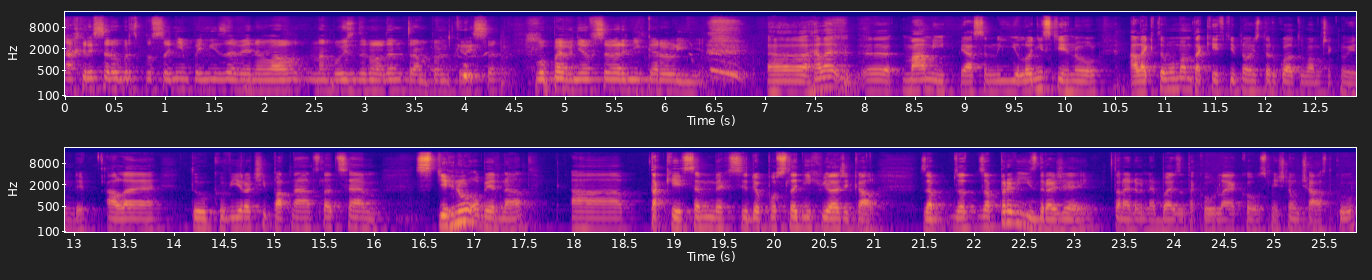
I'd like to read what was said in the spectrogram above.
a Chris Roberts poslední peníze věnoval na boj s Donaldem Trumpem, který se opevnil v severní Karolíně. Uh, hele, uh, mám jí, já jsem ji loni stihnul, ale k tomu mám taky vtipnou historku, a tu vám řeknu jindy. Ale tu k výročí 15 let jsem stihnul objednat a taky jsem jak si do poslední chvíle říkal, za, za, za prvý zdražej, to ne, nebude za takovouhle jako směšnou částku,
